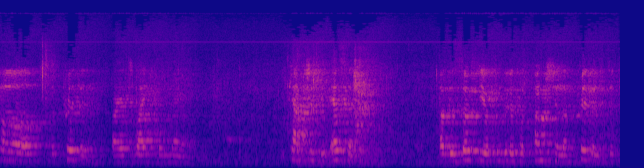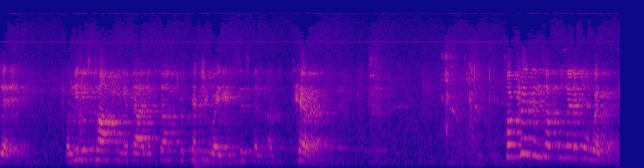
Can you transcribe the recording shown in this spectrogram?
called the prison by its rightful name. He captures the essence of the socio-political function of prisons today, for he was talking about a self-perpetuating system of terror. For prisons are political weapons.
